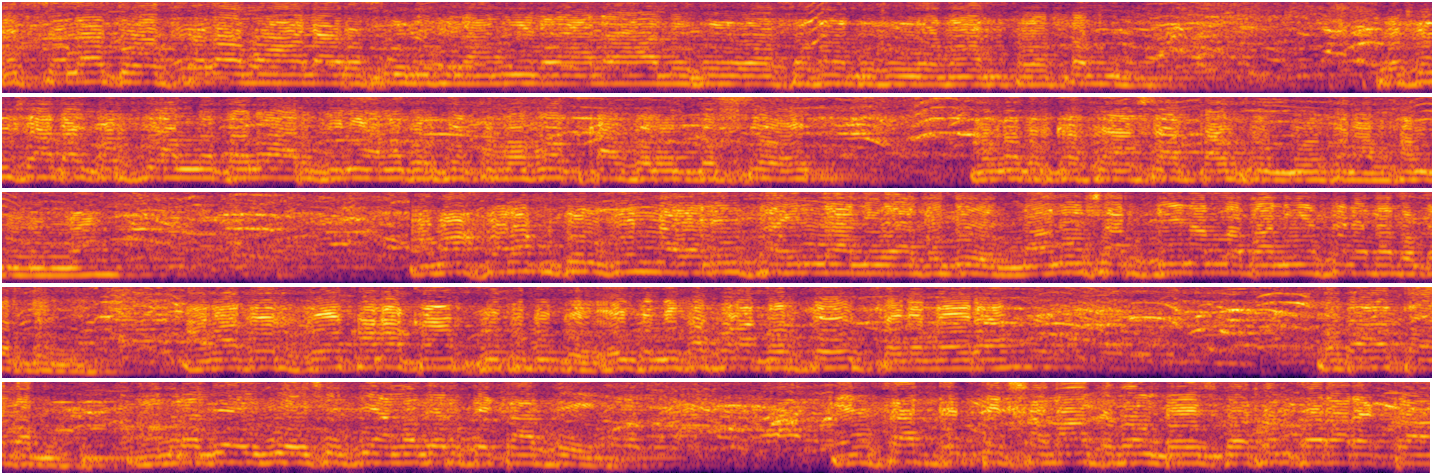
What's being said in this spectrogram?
والصلاة والسلام على رسوله الأمين وعلى آله وصحبه وبارك وسلم প্রশংসা আদায় করছি আল্লাহ তালা আর যিনি আমাদেরকে একটা মহৎ কাজের উদ্দেশ্যে আমাদের কাছে আসার তৌফিক দিয়েছেন আলহামদুলিল্লাহ আমা খারাকুল জিন্না ওয়াল ইনসা ইল্লা লিয়াবুদুন মানুষ আর জিন আল্লাহ বানিয়েছেন ইবাদতের জন্য আমাদের যে কোনো কাজ পৃথিবীতে এই যে লেখাপড়া করছে ছেলে মেয়েরা এটা একটা ইবাদত আমরা যে এই যে এসেছি, আমাদের যে কাজে ইনসাফ ভিত্তিক সমাজ এবং দেশ গঠন করার একটা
